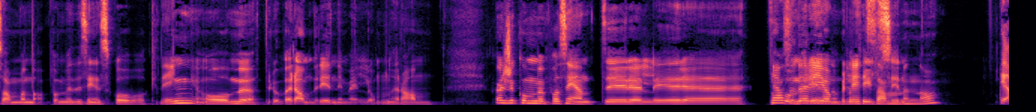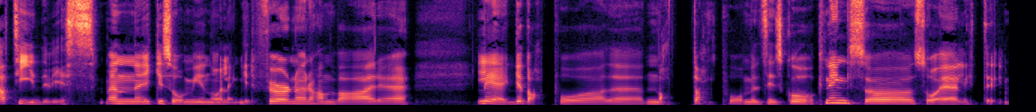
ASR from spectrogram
sammen da, på medisinsk overvåkning, og møter jo hverandre innimellom når han kanskje kommer med pasienter eller eh, Ja, så dere jobber litt tilsyn. sammen nå? Ja, tidvis, men ikke så mye nå lenger. Før, når han var lege da, på natta på medisinsk overvåkning, så så jeg litt til.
